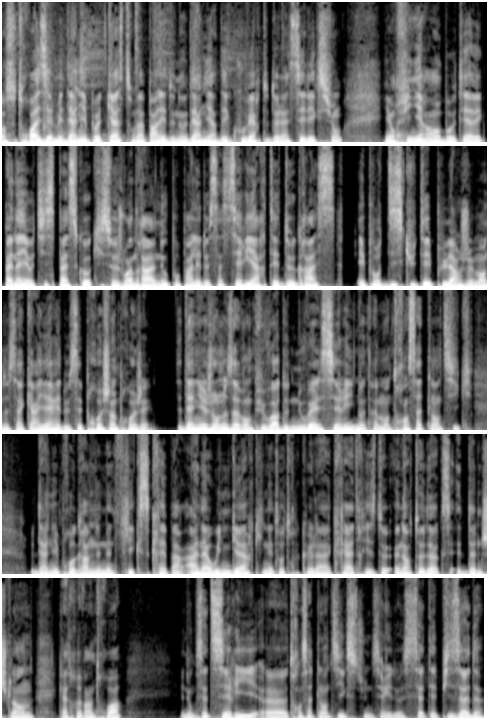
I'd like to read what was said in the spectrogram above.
Dans ce troisième et dernier podcast, on va parler de nos dernières découvertes de la sélection et on finira en beauté avec Panayotis Pasco qui se joindra à nous pour parler de sa série Arte De Grâce et pour discuter plus largement de sa carrière et de ses prochains projets. Ces derniers jours, nous avons pu voir de nouvelles séries, notamment Transatlantique, le dernier programme de Netflix créé par Anna Winger, qui n'est autre que la créatrice de Unorthodox et Deutschland 83. Et donc cette série euh, Transatlantique, c'est une série de 7 épisodes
